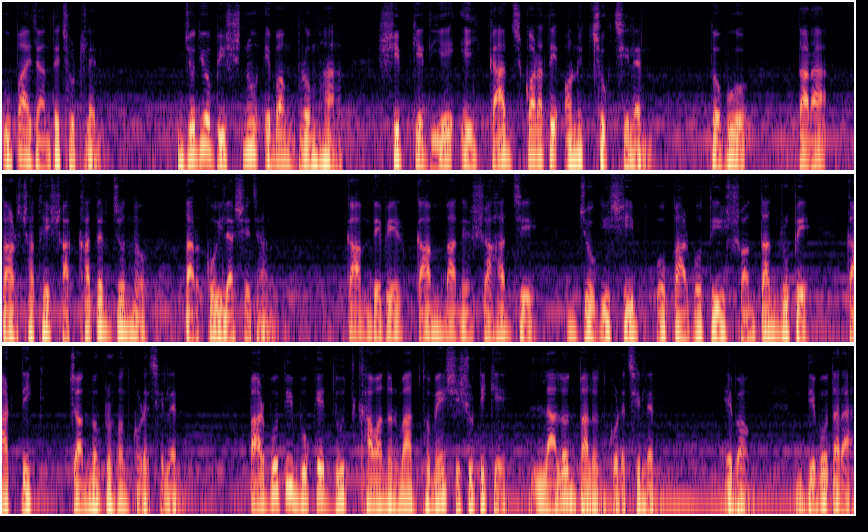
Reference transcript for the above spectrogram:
উপায় জানতে ছুটলেন। যদিও বিষ্ণু এবং ব্রহ্মা শিবকে দিয়ে এই কাজ করাতে অনিচ্ছুক ছিলেন, তবুও তারা তার সাথে সাক্ষাতের জন্য তার কৈলাসে যান। কামদেবের কামবানের সাহায্যে যোগী শিব ও পার্বতীর সন্তানরূপে কার্তিক জন্মগ্রহণ করেছিলেন। পার্বতী বুকে দুধ খাওয়ানোর মাধ্যমে শিশুটিকে লালন পালন করেছিলেন এবং দেবতারা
